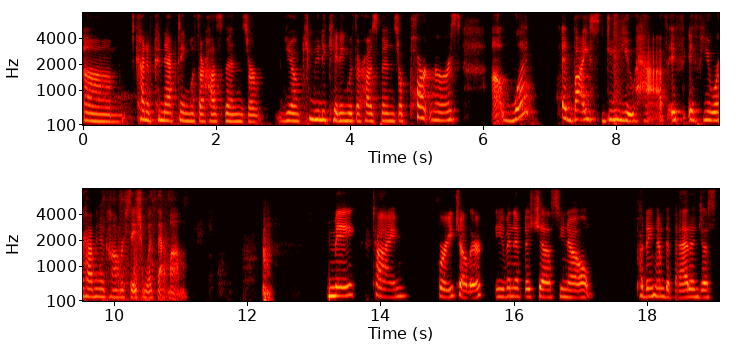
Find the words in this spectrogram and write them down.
um, kind of connecting with their husbands or you know communicating with their husbands or partners uh, what advice do you have if if you were having a conversation with that mom? Make time for each other even if it's just you know putting him to bed and just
